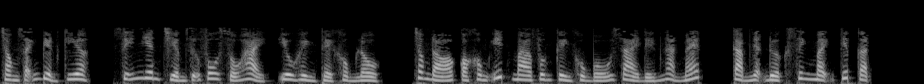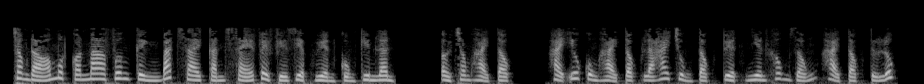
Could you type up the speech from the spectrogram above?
Trong rãnh biển kia, dĩ nhiên chiếm giữ vô số hải yêu hình thể khổng lồ, trong đó có không ít ma vương kình khủng bố dài đến ngàn mét, cảm nhận được sinh mệnh tiếp cận. Trong đó một con ma vương kình bắt dài cắn xé về phía Diệp Huyền cùng Kim Lân. Ở trong hải tộc, hải yêu cùng hải tộc là hai chủng tộc tuyệt nhiên không giống hải tộc từ lúc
